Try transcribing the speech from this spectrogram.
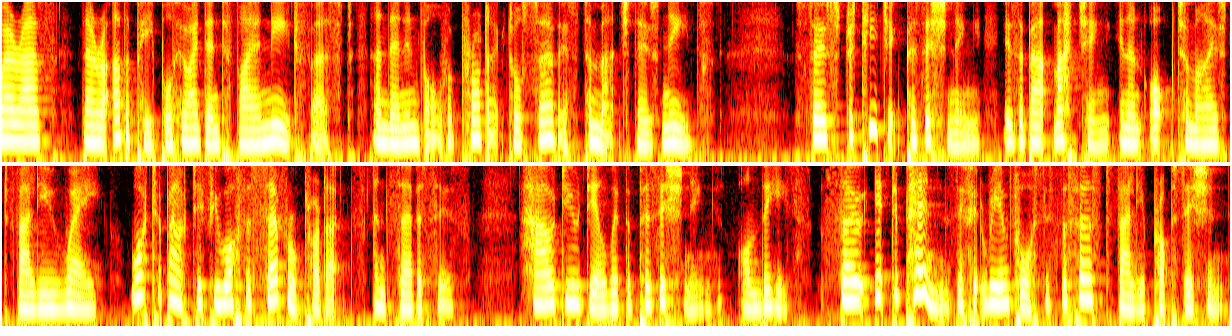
Whereas there are other people who identify a need first and then involve a product or service to match those needs. So, strategic positioning is about matching in an optimized value way. What about if you offer several products and services? How do you deal with the positioning on these? So, it depends if it reinforces the first value proposition,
